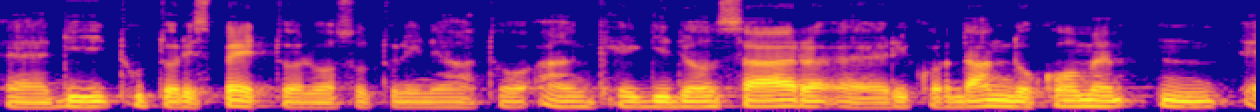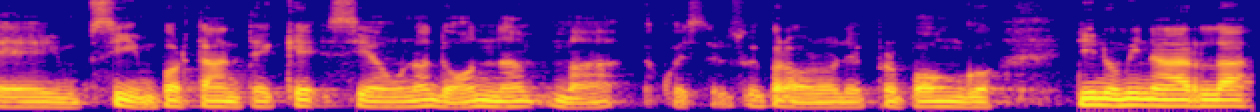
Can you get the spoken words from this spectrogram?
eh, di tutto rispetto, lo ha sottolineato anche Gideon Sar, eh, ricordando come mh, mm, è sì importante che sia una donna, ma queste le sue parole, propongo di nominarla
